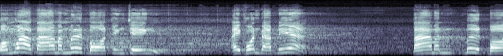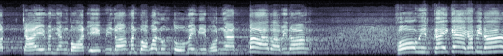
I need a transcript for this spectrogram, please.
ผมว่าตามันมืดบอดจริง ๆ ไอ้คนแบบนี้ ตามันมืดบอดใจมันยังบอดอีกพี่น้อง มันบอกว่าลุงตู่ไม่มีผลงานบ้าเปล่าพี่น้อง โควิดใครแก้ครับพี่น้อง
